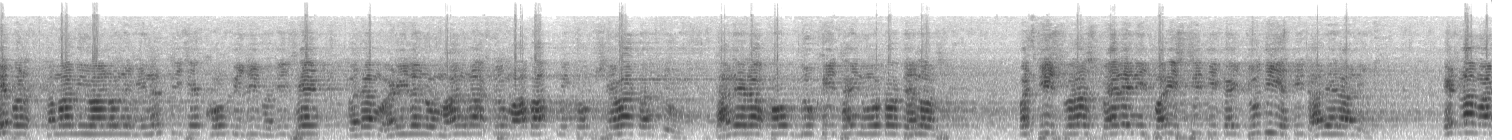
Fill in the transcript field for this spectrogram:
એ પણ તમામ યુવાનોને વિનંતી છે, ખૂબ બીજી બધી છે. બધા મળીલેનું માન રાખજો મા બાપની ખૂબ સેવા કરજો. ધાનેરા ખૂબ દુઃખી થઈને મોટો થયેલો છે. પચીસ વર્ષ પહેલેની પરિસ્થિતિ કઈ જુદી હતી ધાનેરાની. એટલા માટે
